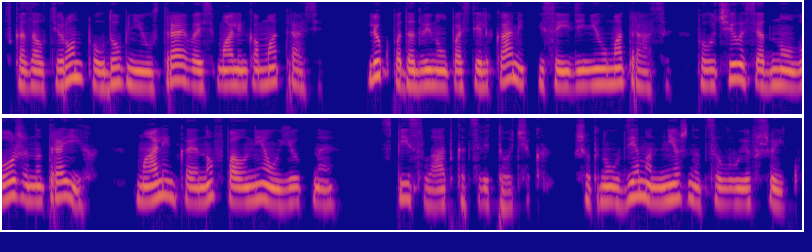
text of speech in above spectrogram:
сказал Тирон, поудобнее устраиваясь в маленьком матрасе. Люк пододвинул постель Ками и соединил матрасы. Получилось одно ложе на троих. Маленькое, но вполне уютное. «Спи сладко, цветочек», — шепнул демон, нежно целуя в шейку.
